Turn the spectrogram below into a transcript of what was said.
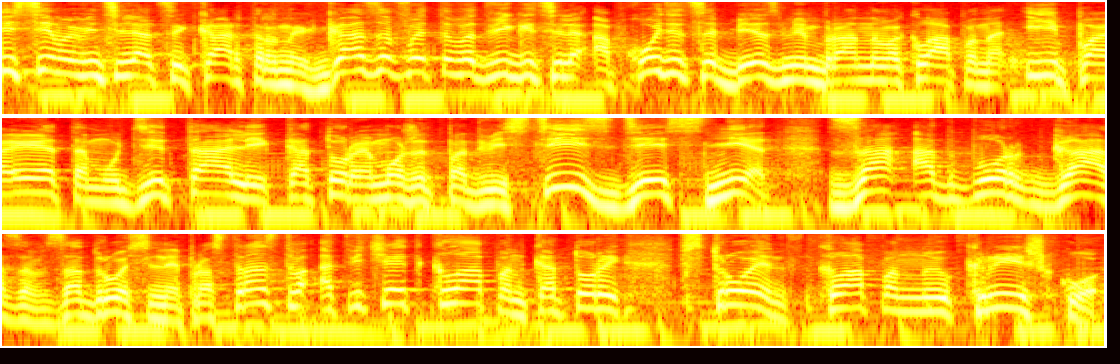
Система вентиляции картерных газов этого двигателя обходится без мембранного клапана. И поэтому деталей, которые может подвести, здесь нет. За отбор газов за дроссельное пространство отвечает клапан, который встроен в клапанную крышку.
